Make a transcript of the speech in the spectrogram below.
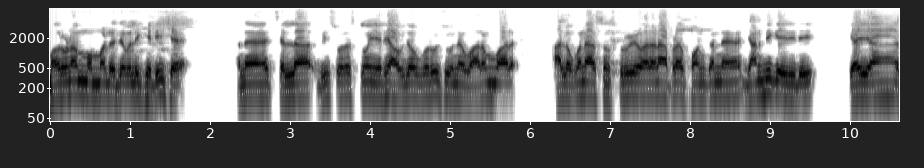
મારું નામ મોહમ્મદ અજબ અલી ખેતી છે. અને છેલ્લા વીસ વર્ષથી હું અહીંયાથી આવજાવ કરું છું અને વારંવાર આ લોકોના આ સંસ્કૃતિ વાળાને આપણે ફોન કરીને જાણ બી કરી દીધી કે યાર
